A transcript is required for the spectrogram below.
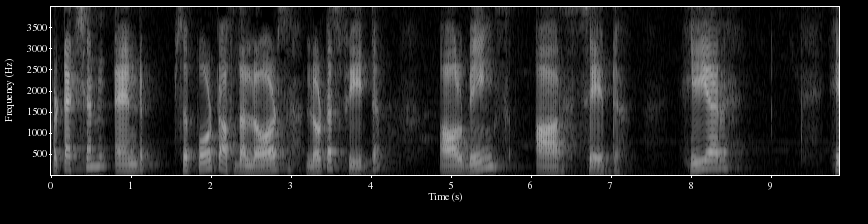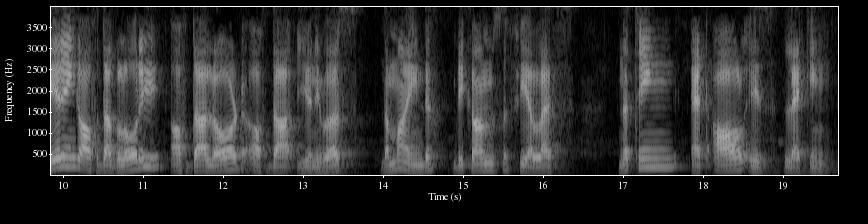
protection and support of the Lord's lotus feet, all beings are saved. Here, hearing of the glory of the Lord of the universe, the mind becomes fearless. Nothing at all is lacking.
